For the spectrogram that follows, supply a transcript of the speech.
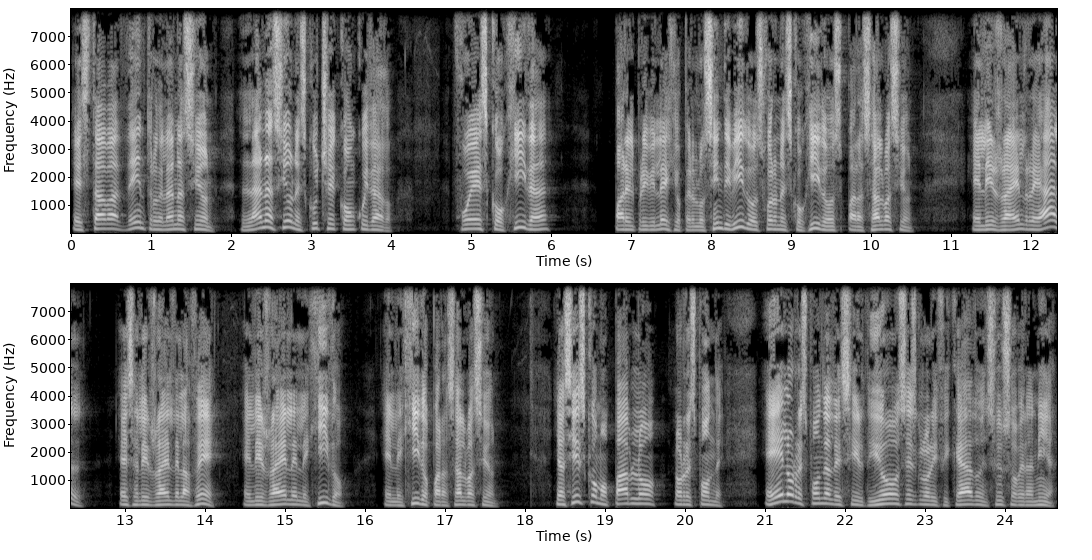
estaba dentro de la nación. La nación, escuche con cuidado, fue escogida para el privilegio, pero los individuos fueron escogidos para salvación. El Israel real es el Israel de la fe, el Israel elegido, elegido para salvación. Y así es como Pablo lo responde. Él lo responde al decir, Dios es glorificado en su soberanía.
